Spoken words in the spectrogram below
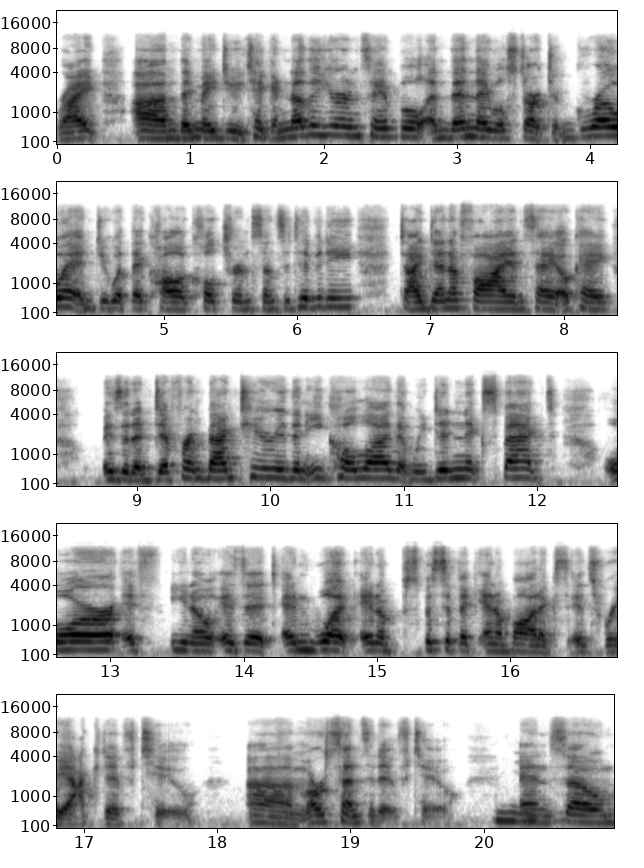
right? Um, they may do take another urine sample and then they will start to grow it and do what they call a culture and sensitivity to identify and say, okay, is it a different bacteria than E. coli that we didn't expect? Or if, you know, is it, and what in a specific antibiotics it's reactive to um, or sensitive to? And so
